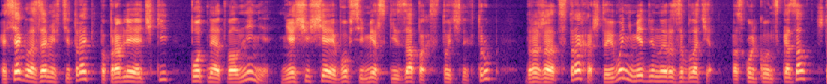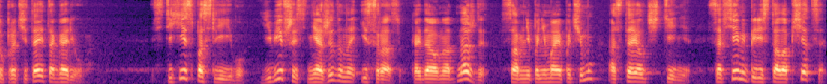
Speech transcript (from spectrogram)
Кося глазами в тетрадь, поправляя очки, потный от волнения, не ощущая вовсе мерзкий запах сточных труб, дрожа от страха, что его немедленно разоблачат, поскольку он сказал, что прочитает Огарева. Стихи спасли его, явившись неожиданно и сразу, когда он однажды, сам не понимая почему, оставил чтение, со всеми перестал общаться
